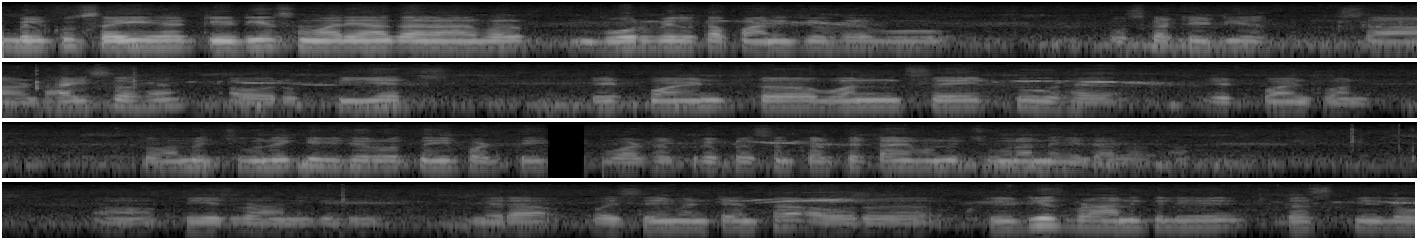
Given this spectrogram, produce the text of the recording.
बिल्कुल सही है। टीडीएस हमारे यहाँ का नॉर्मल बोरवेल का पानी जो है वो, उसका टीडीएस ढाई सौ है और पीएच 8.1 से टू है 8.1 तो हमें चूने की भी ज़रूरत नहीं पड़ती। वाटर प्रिपरेशन करते टाइम हमने चूना नहीं डाला था पीएच बढ़ाने के लिए। मेरा वैसे ही मेंटेन था और टीडीएस बढ़ाने के लिए 10 किलो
